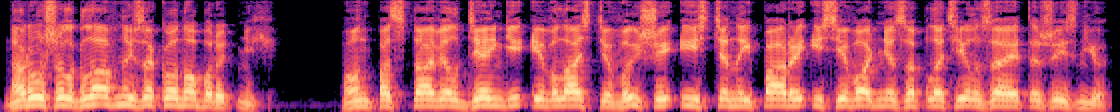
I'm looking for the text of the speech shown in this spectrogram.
нарушил главный закон оборотней. Он поставил деньги и власть выше истинной пары и сегодня заплатил за это жизнью.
